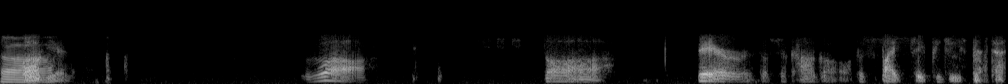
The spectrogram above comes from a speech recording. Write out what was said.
Uh, against the the Bears of Chicago, despite JPG's protests.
